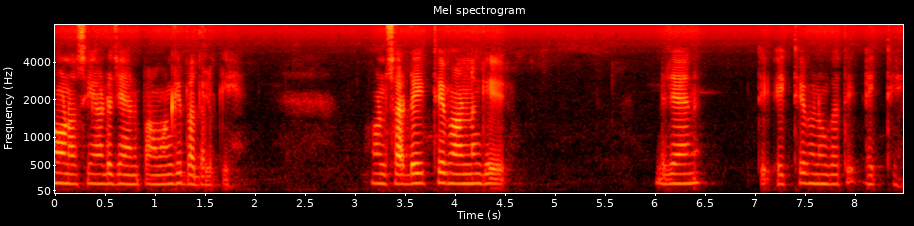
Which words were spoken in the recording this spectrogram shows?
ਹੁਣ ਅਸੀਂ ਆ ਡਿਜ਼ਾਈਨ ਪਾਵਾਂਗੇ ਬਦਲ ਕੇ। ਹੁਣ ਸਾਡੇ ਇੱਥੇ ਬਣਨਗੇ ਡਿਜ਼ਾਈਨ ਤੇ ਇੱਥੇ ਬਣੂਗਾ ਤੇ ਇੱਥੇ।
